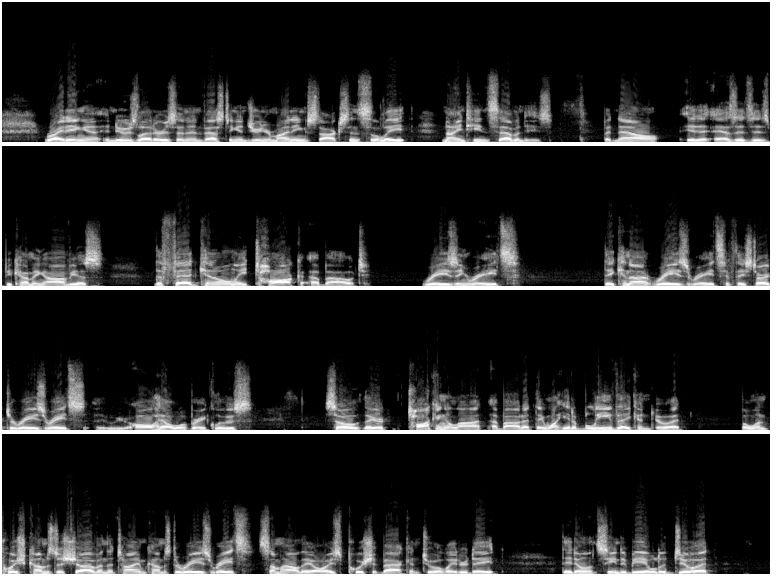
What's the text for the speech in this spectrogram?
writing uh, newsletters and investing in junior mining stocks since the late 1970s. But now, it, as it is becoming obvious, the Fed can only talk about raising rates. They cannot raise rates. If they start to raise rates, all hell will break loose. So they're talking a lot about it. They want you to believe they can do it. But when push comes to shove and the time comes to raise rates, somehow they always push it back into a later date. They don't seem to be able to do it.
